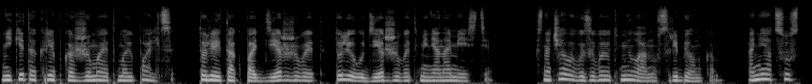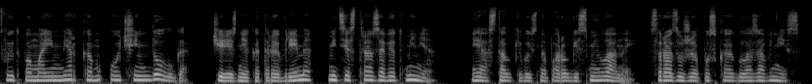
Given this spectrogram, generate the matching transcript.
Никита крепко сжимает мои пальцы, то ли и так поддерживает, то ли удерживает меня на месте. Сначала вызывают Милану с ребенком. Они отсутствуют по моим меркам очень долго. Через некоторое время медсестра зовет меня. Я сталкиваюсь на пороге с Миланой, сразу же опускаю глаза вниз.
